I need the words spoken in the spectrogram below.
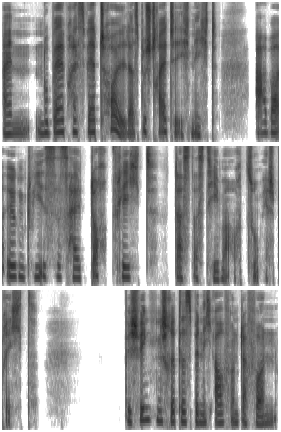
Ein Nobelpreis wäre toll, das bestreite ich nicht. Aber irgendwie ist es halt doch Pflicht, dass das Thema auch zu mir spricht. Beschwingten Schrittes bin ich auf und davon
